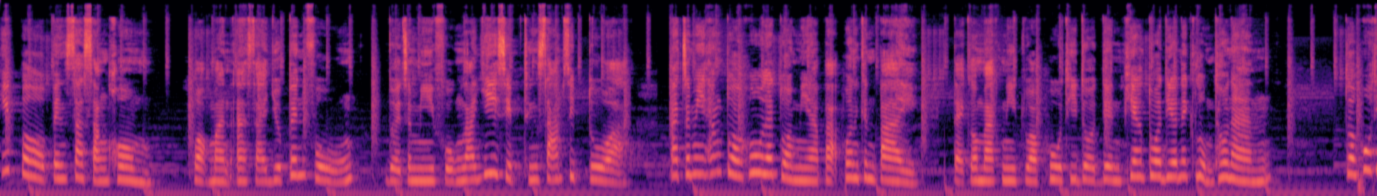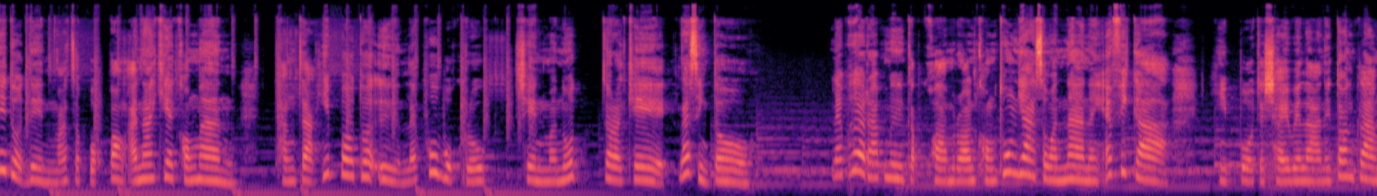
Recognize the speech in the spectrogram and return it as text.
ฮิปโปเป็นสัตว์สังคม พวกมันอาศัยอยู่เป็นฝูง โดยจะมีฝูงละ 20-30 ตัว อาจจะมีทั้งตัวผู้และตัวเมียปะปนกันไป แต่ก็มักมีตัวผู้ที่โดดเด่นเพียงตัวเดียวในกลุ่มเท่านั้น ตัวผู้ที่โดดเด่นมักจะปกป้องอาณาเขตของมัน ทั้งจากฮิปโปตัวอื่นและผู้บุกรุก เช่นมนุษย์ จระเข้และสิงโต และเพื่อรับมือกับความร้อนของทุ่งหญ้าสวรรค์นาในแอฟริกา ฮิปโปจะใช้เวลาในตอนกลาง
